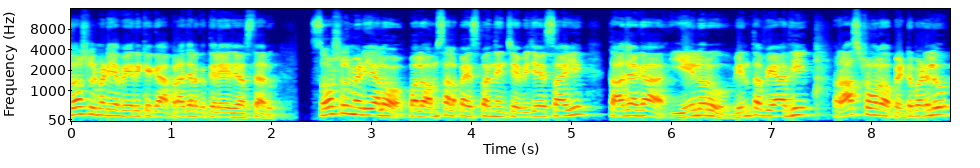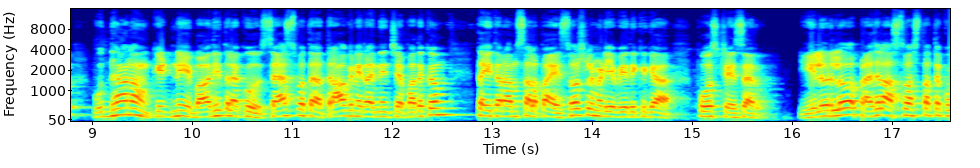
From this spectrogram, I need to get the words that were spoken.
సోషల్ మీడియా వేదికగా ప్రజలకు తెలియజేస్తారు. సోషల్ మీడియాలో పలు అంశాలపై స్పందించే విజయసాయి తాజాగా ఏలూరు వింత వ్యాధి రాష్ట్రంలో పెట్టుబడులు ఉద్దానం కిడ్నీ బాధితులకు శాశ్వత త్రాగునీరు అందించే పథకం తదితర అంశాలపై సోషల్ మీడియా వేదికగా పోస్ట్ చేశారు. ఏలూరులో ప్రజల అస్వస్థతకు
